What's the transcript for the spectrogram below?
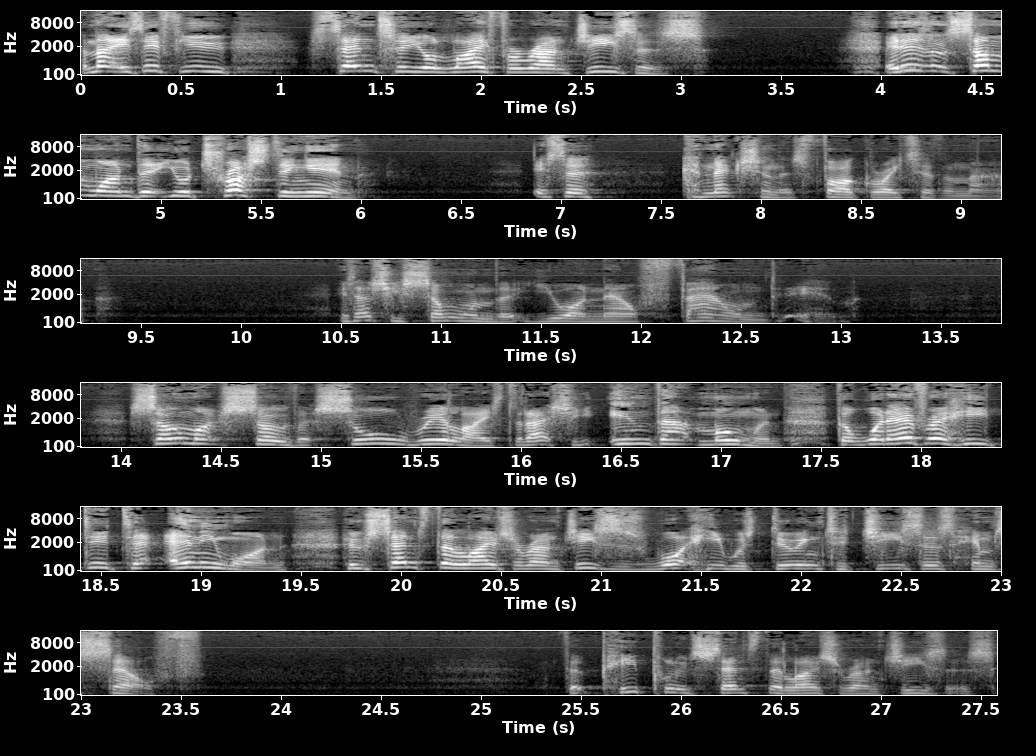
And that is if you center your life around Jesus, it isn't someone that you're trusting in, it's a connection that's far greater than that. It's actually someone that you are now found in. So much so that Saul realized that actually in that moment, that whatever he did to anyone who centered their lives around Jesus, what he was doing to Jesus himself. That people who centered their lives around Jesus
